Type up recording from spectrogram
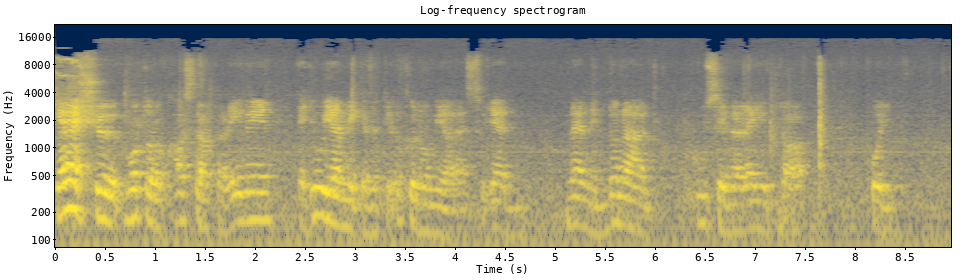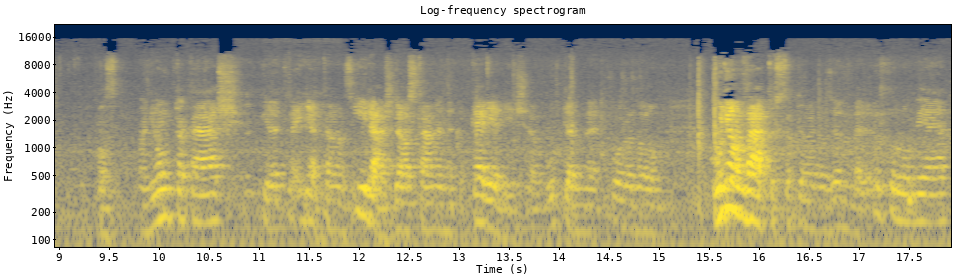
kereső motorok használata révén egy új emlékezeti ökonómia lesz. Ugye Merlin Donald 20 éve leírta, hogy az, a nyomtatás, illetve egyáltalán az írás, de aztán ennek a terjedése, a Gutenberg forradalom, hogyan változtatta meg az ember ökológiáját,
